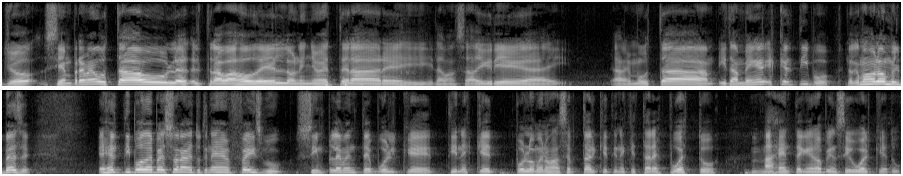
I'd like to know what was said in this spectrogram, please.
Yo siempre me ha gustado el, el trabajo de él, los niños estelares y la avanzada Y. Y a mí me gusta. Y también es que el tipo, lo que hemos hablado mil veces, es el tipo de persona que tú tienes en Facebook simplemente porque tienes que, por lo menos, aceptar que tienes que estar expuesto a gente que no piensa igual que tú.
